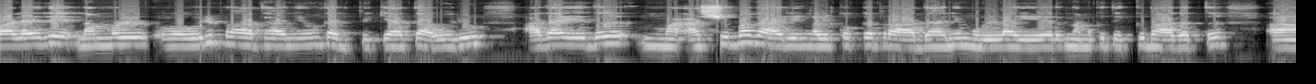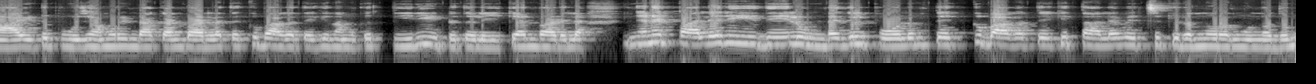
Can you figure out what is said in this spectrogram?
വളരെ നമ്മൾ ഒരു പ്രാധാന്യവും കൽപ്പിക്കാത്ത ഒരു അതായത് അശുഭ കാര്യങ്ങൾക്കൊക്കെ പ്രാധാന്യമുള്ള ഏറെ നമുക്ക് തെക്ക് ഭാഗത്ത് ആയിട്ട് പൂജാമുറി ഉണ്ടാക്കാൻ പാടില്ല തെക്ക് ഭാഗത്തേക്ക് നമുക്ക് തിരിയിട്ട് തെളിയിക്കാൻ പാടില്ല. ഇങ്ങനെ പല രീതിയിൽ ഉണ്ടെങ്കിൽ പോലും തെക്ക് ഭാഗത്തേക്ക് തല വെച്ച് കിടന്നുറങ്ങുന്നതും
